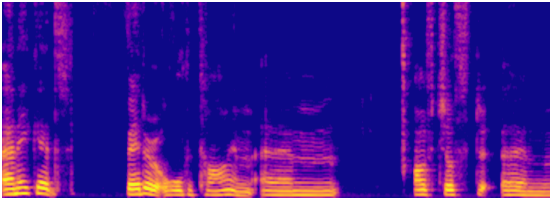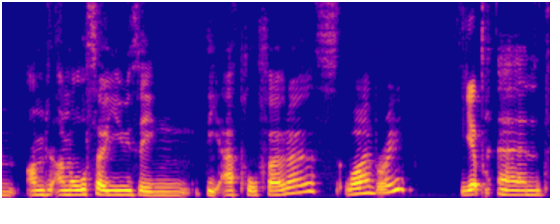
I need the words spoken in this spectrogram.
and it gets better all the time. Um, I've just, um, I'm, I'm also using the Apple Photos library, yep and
